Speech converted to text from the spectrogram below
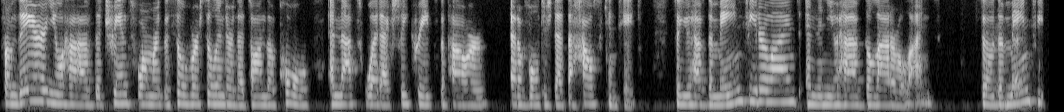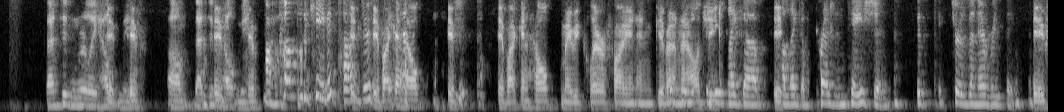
From there, you'll have the transformer, the silver cylinder that's on the pole, and that's what actually creates the power at a voltage that the house can take. So you have the main feeder lines and then you have the lateral lines. So the main, fe- That didn't really help If, me. if, Um, that didn't if, help me. if, It's complicated to if, understand. if I can help, if, if I can help, maybe clarify and- and give an Maybe we could do analogy. Like a, It- like a presentation with pictures and everything. If,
